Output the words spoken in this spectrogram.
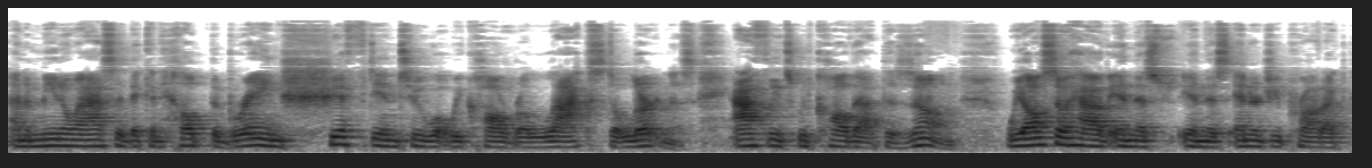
an amino acid that can help the brain shift into what we call relaxed alertness. Athletes would call that the zone. We also have in this in this energy product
